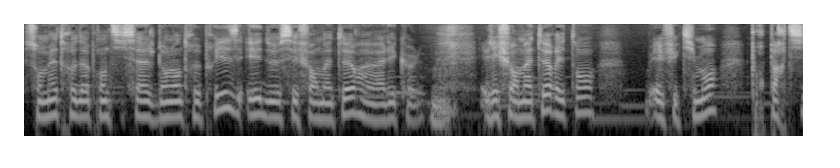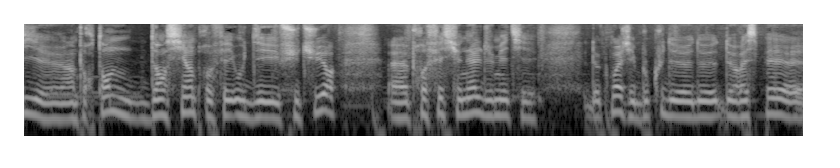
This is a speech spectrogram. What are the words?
son maître d'apprentissage dans l'entreprise et de ses formateurs euh, à l'école. Mmh. Les formateurs étant effectivement pour partie euh, importante d'anciens ou des futurs professionnels du métier. Donc moi j'ai beaucoup de, de, de respect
